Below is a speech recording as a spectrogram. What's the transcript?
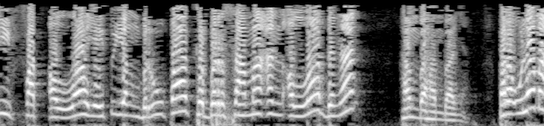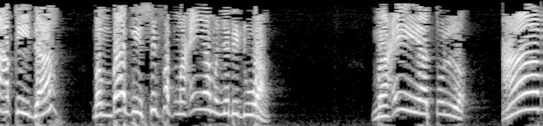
Sifat Allah yaitu yang berupa kebersamaan Allah dengan hamba-hambanya. Para ulama akidah membagi sifat ma'iyah menjadi dua. Ma'iyatul am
